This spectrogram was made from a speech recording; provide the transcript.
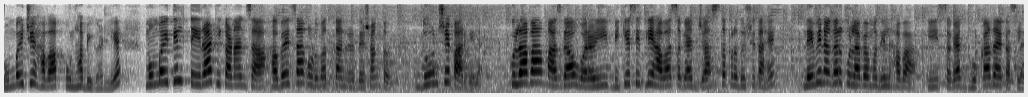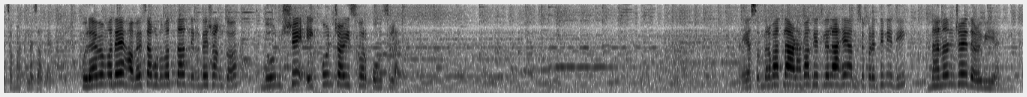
मुंबईची हवा पुन्हा बिघडली आहे. मुंबईतील तेरा ठिकाणांचा हवेचा गुणवत्ता निर्देशांक दोनशे पार गेलाय. कुलाबा माझगाव वरळी बिकेसीतली हवा सगळ्यात जास्त प्रदूषित आहे. नेवीनगर कुलाब्यामधील हवा ही सगळ्यात धोकादायक असल्याचं म्हटलं जाते कुलाब्यामध्ये हवेचा गुणवत्ता निर्देशांक दोनशे एकोणचाळीसवर पोहोचलाय. या संदर्भातला आढावा घेतलेला आहे आमचे प्रतिनिधी धनंजय दळवी यांनी.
